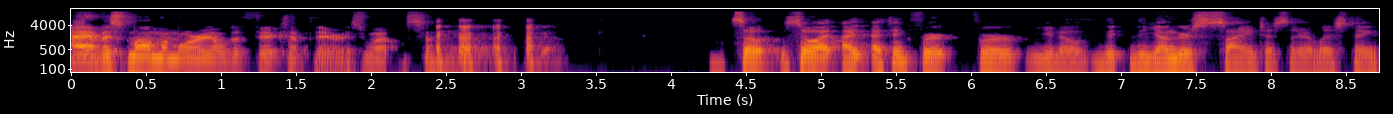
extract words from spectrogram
I have, a small memorial to Fick up there as well. So. so so I, I think for for you know the, the younger scientists that are listening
